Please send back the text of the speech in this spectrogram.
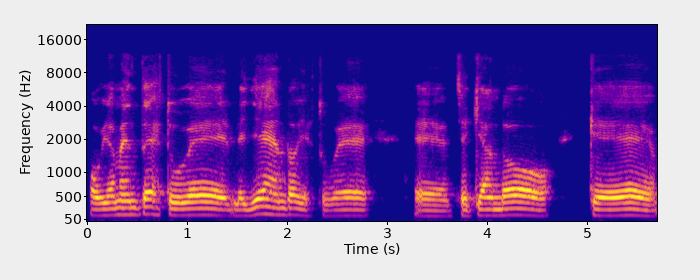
obviamente estuve leyendo y estuve eh, chequeando que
